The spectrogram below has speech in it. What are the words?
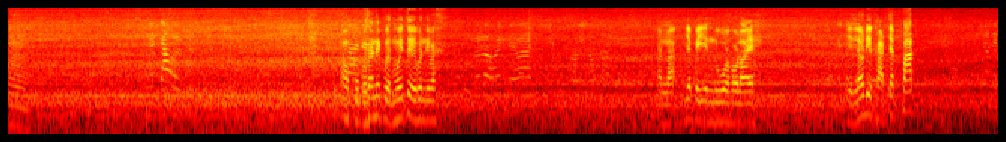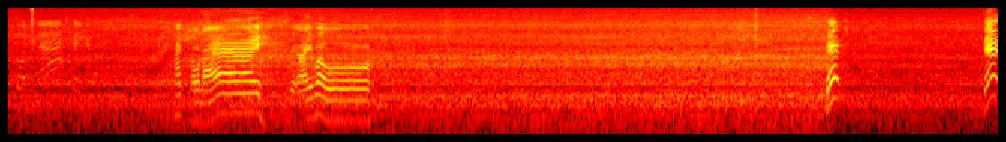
อืม แกเจ้าเลย เอากูบ่ทันได้เปิดมวยเตอร์เพิ่นดีปะอันละอย่าไปเอ็นดูเขาไรเห็นแล้วดิขาดจัดปัดฮักเขาไรเด็กไอ้เปล่าเซ็ตเซ็ต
